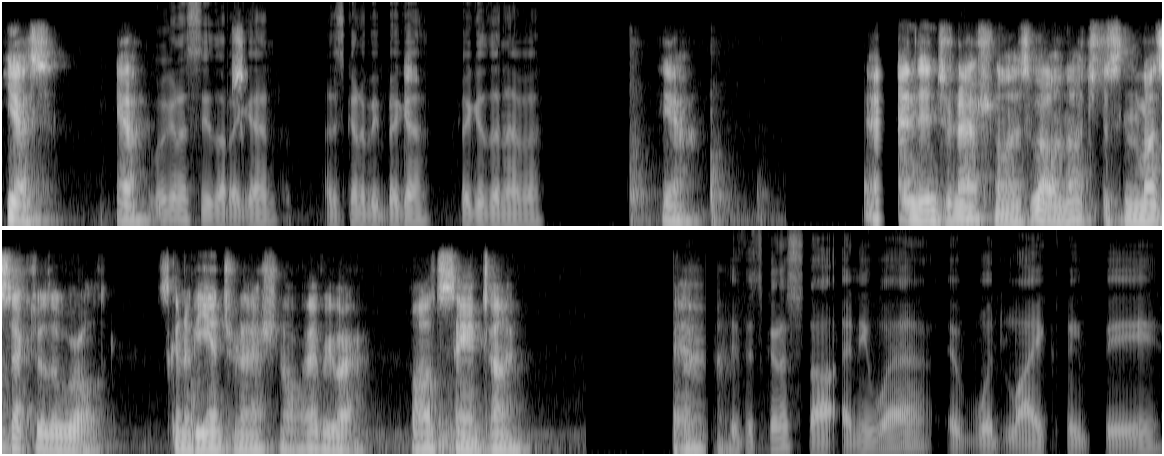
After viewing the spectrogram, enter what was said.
Yes. Yeah. We're gonna see that again, and it's gonna be bigger, bigger than ever. Yeah. And international as well, not just in one sector of the world. It's going to be international everywhere, all at the same time. Yeah. If it's gonna start anywhere, it would likely be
